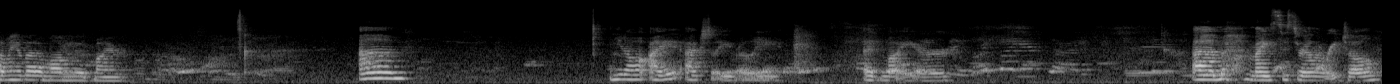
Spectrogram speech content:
Tell me about a mom you admire. Um, you know, I actually really admire um, my sister-in-law Rachel.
